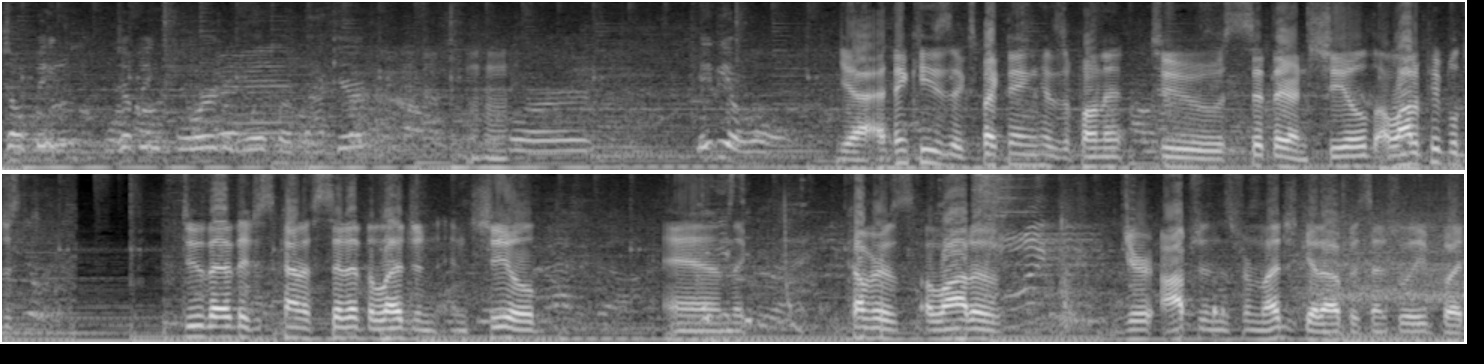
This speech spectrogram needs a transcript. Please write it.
jumping, jumping forward for a back air, Mm-hmm. or maybe a roll. Yeah, I think he's expecting his opponent to sit there and shield. A lot of people just do that. They just kind of sit at the ledge and, and shield, and it to do that. covers a lot of your options from ledge get up essentially. But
